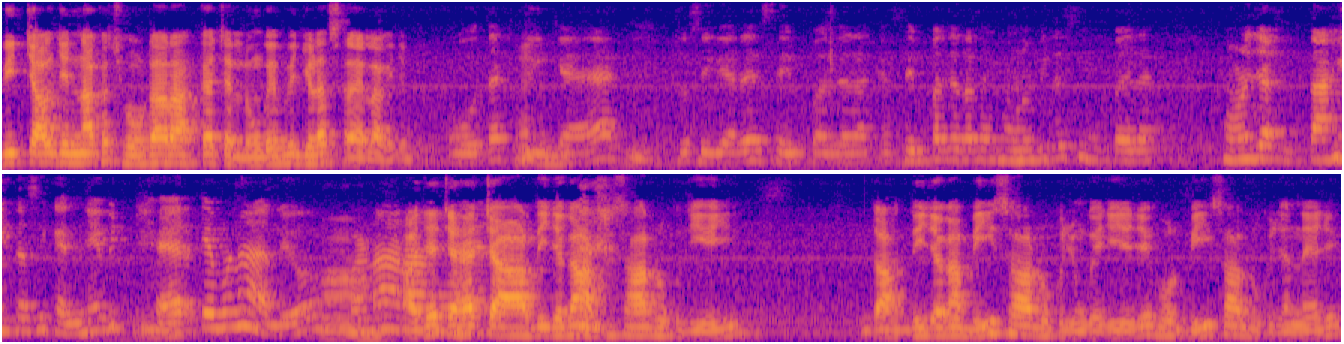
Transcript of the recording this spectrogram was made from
ਵੀ ਚੱਲ ਜਿੰਨਾ ਕੁ ਛੋਟਾ ਰੱਖ ਕੇ ਚੱਲੂਗੇ ਵੀ ਜਿਹੜਾ ਸਿਰਾ ਲੱਗ ਜਾਵੇ। ਉਹ ਤਾਂ ਠੀਕ ਹੈ। ਤੁਸੀਂ ਕਹਿ ਰਹੇ ਸਿੰਪਲ ਜਿਹਾ ਰੱਖ ਸਿੰਪਲ ਜਿਹਾ ਤਾਂ ਹੁਣ ਵੀ ਤਾਂ ਸਿੰਪਲ ਹੈ। ਹੁਣ ਜਾਂ- ਤਾਂ ਹੀ ਤਾਂ ਅਸੀਂ ਕਹਿੰਨੇ ਵੀ ਠਹਿਰ ਕੇ ਬਣਾ ਲਿਓ ਬਣਾਉਣਾ ਹਾਂ ਅਜੇ ਚਾਹੇ ਹੋਇਆ। 4 ਦੀ ਜਗ੍ਹਾ 8 ਸਾਲ ਰੁਕ ਜੀਏ ਜੀ। 10 ਦੀ ਜਗ੍ਹਾ 20 ਸਾਲ ਰੁਕ ਜੂਗੇ ਜੀ ਅਜੇ। ਹੋਰ 20 ਸਾਲ ਰੁਕ ਜੰਨੇ ਅਜੇ।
